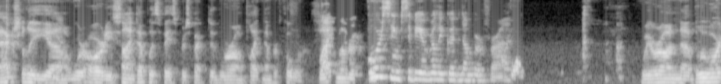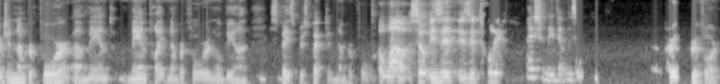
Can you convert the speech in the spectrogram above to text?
Actually, uh, Yeah. we're already signed up with Space Perspective. We're on flight number four. flight number Four seems to be a really good number for us. We were on uh, Blue Origin number four, uh, manned manned flight number four, and we'll be on Space Perspective number four. oh wow so is it is it totally Actually, that was, Crew, crew four.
